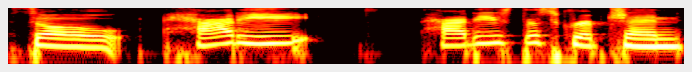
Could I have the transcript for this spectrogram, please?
So Hattie, Hattie's description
